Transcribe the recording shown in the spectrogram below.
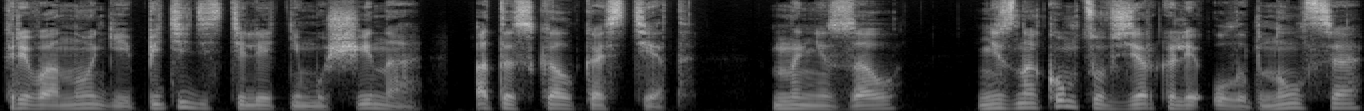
кривоногий, пятидесятилетний мужчина, отыскал кастет, нанизал, незнакомцу в зеркале улыбнулся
